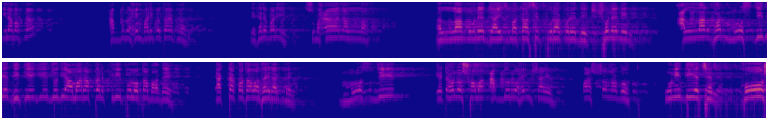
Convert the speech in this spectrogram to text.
কি নাম আপনার? আব্দুর রহিম, বাড়ি কোথায় আপনার? এখানে বাড়ি? সুবহান আল্লাহ আল্লাহ মনে জাইজ মাকাসিদ পুরা করে দিক শুনে নিন। আল্লাহর ঘর মসজিদে দিতে গিয়ে যদি আমার আপনার কৃপণতা বাদে একটা কথা মাথায় রাখবেন। মসজিদ, এটা হলো সমা আব্দুর রহিম সাহেব, পাঁচশো নগদ। উনি দিয়েছেন ঘোষ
